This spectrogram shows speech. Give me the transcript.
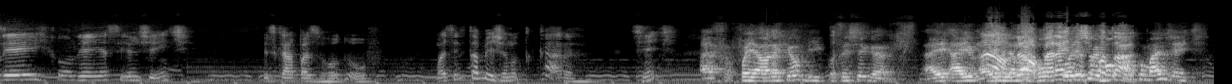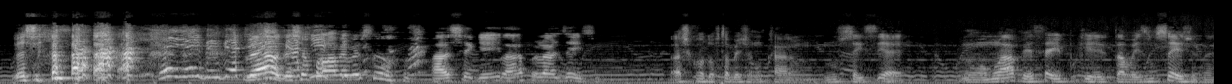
olhei, olhei assim, gente. Esse cara parece o Rodolfo. Mas ele tá beijando outro cara. Gente. Aí f- foi a hora que eu vi você chegando. Aí, aí, Não, aí ele não, peraí, deixa eu contar. com mais gente. Deixa... Ei, ei, vem ver aqui. Não, vem deixa eu aqui. falar a minha versão. Aí eu cheguei lá e falei, ah, gente, eu acho que o Rodolfo tá beijando um cara, não sei se é. Vamos lá ver se é aí, porque talvez não seja, né?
